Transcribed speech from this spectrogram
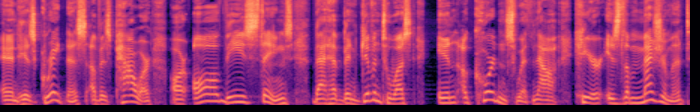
and his greatness of his power are all these things that have been given to us in accordance with. Now, here is the measurement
